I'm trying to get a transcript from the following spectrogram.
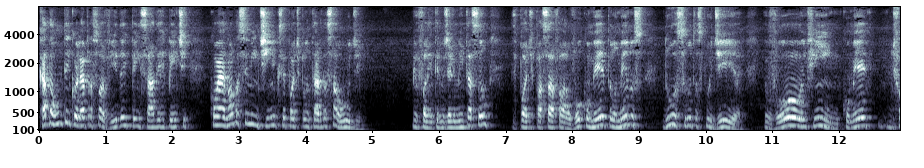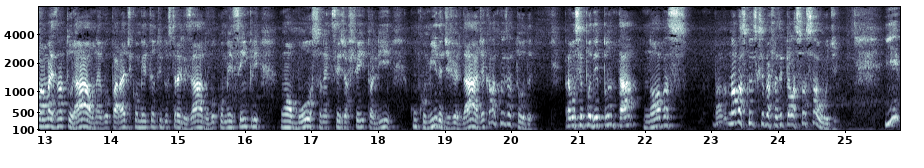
Cada um tem que olhar para a sua vida e pensar, de repente, qual é a nova sementinha que você pode plantar da saúde. Eu falei em termos de alimentação, você pode passar a falar, eu vou comer pelo menos duas frutas por dia, eu vou, enfim, comer de forma mais natural, né? vou parar de comer tanto industrializado, vou comer sempre um almoço né, que seja feito ali com comida de verdade, aquela coisa toda, para você poder plantar novas, novas coisas que você vai fazer pela sua saúde. E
